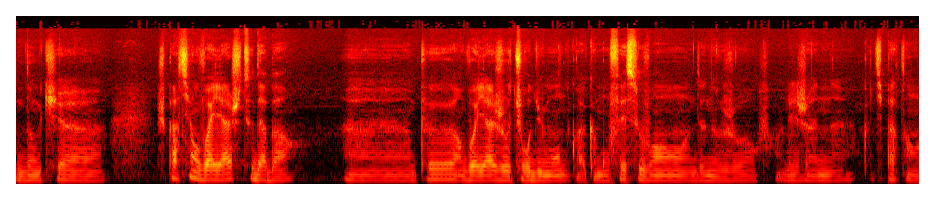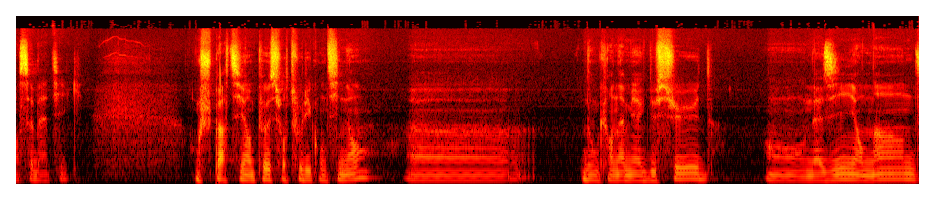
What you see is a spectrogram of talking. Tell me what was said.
Donc euh, je suis parti en voyage tout d'abord. Euh, un peu un voyage autour du monde, quoi, comme on fait souvent de nos jours, les jeunes, quand ils partent en sabbatique. Donc, je suis parti un peu sur tous les continents, donc en Amérique du Sud, en Asie, en Inde.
